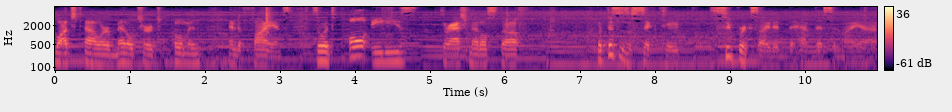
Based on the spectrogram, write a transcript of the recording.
Watchtower, Metal Church, Omen, and Defiance. So it's all 80s thrash metal stuff. But this is a sick tape. Super excited to have this in my uh,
